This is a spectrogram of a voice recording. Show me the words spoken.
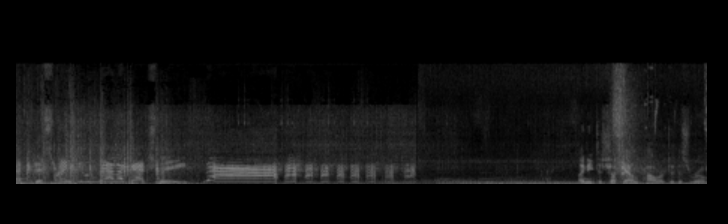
At this rate, you'll catch me! I need to shut down power to this room.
